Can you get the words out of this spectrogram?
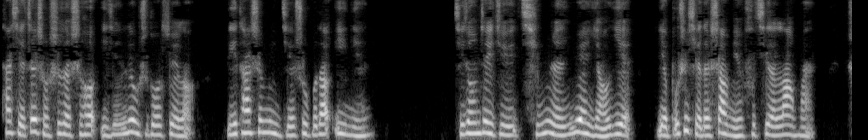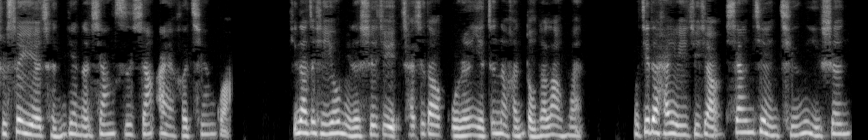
他写这首诗的时候已经六十多岁了，离他生命结束不到一年。其中这句“情人怨遥夜”也不是写的少年夫妻的浪漫。是岁月沉淀的相思、相爱和牵挂。听到这些优美的诗句，才知道古人也真的很懂得浪漫。我记得还有一句叫“相见情已深，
